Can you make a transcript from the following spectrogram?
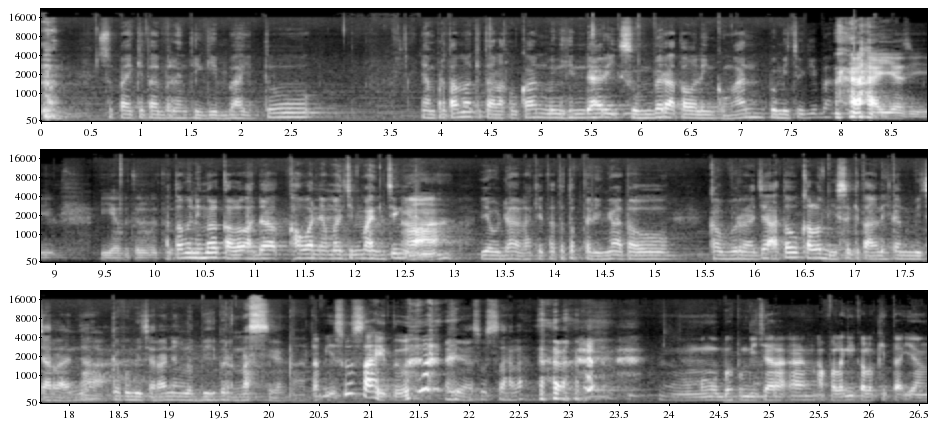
supaya kita berhenti gibah itu yang pertama kita lakukan menghindari sumber atau lingkungan pemicu gibah. iya sih. Iya betul betul. Atau minimal kalau ada kawan yang mancing-mancing ya, Ah. ya udahlah kita tutup telinga atau kabur aja atau kalau bisa kita alihkan pembicaraannya ke pembicaraan yang lebih bernas ya. Nah, tapi susah itu Iya, susah lah. mengubah pembicaraan, apalagi kalau kita yang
